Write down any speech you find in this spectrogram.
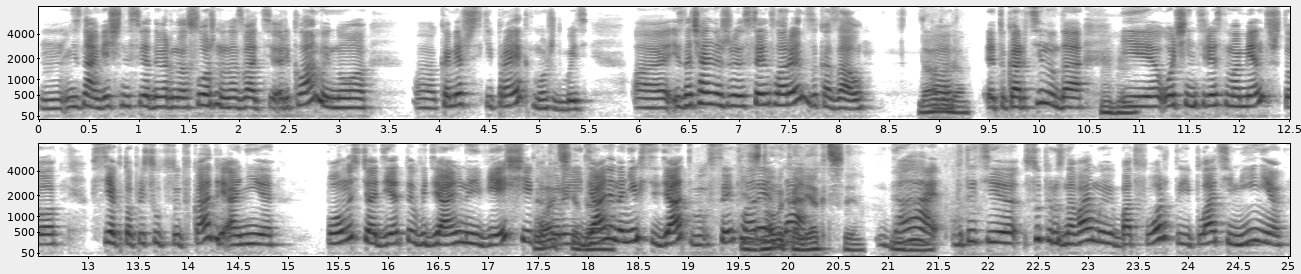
не знаю, «Вечный свет», наверное, сложно назвать рекламой, но э, коммерческий проект, может быть, А, изначально же Сент-Лорен заказал да, да, да. эту картину, да. Угу. И очень интересный момент, что все, кто присутствует в кадре, они полностью одеты в идеальные вещи, Платье, которые идеально да. на них сидят в Сент-Лорен. Из новой да. коллекции. Да, угу. вот эти супер узнаваемые ботфорты и платья мини.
